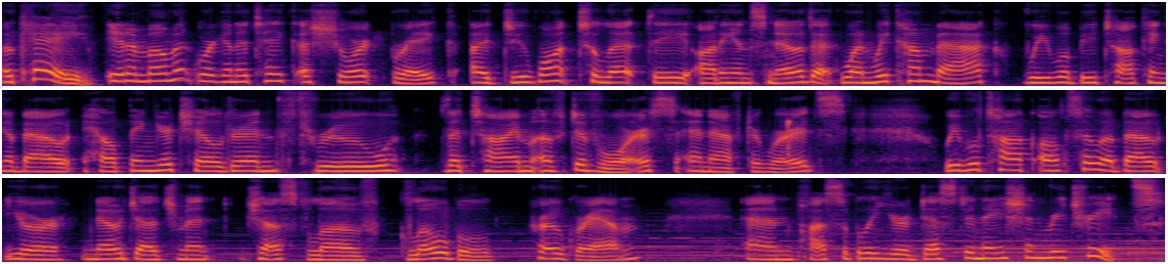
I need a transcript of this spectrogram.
Okay, in a moment, we're going to take a short break. I do want to let the audience know that when we come back, we will be talking about helping your children through the time of divorce and afterwards. We will talk also about your No Judgment, Just Love global program and possibly your destination retreats.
